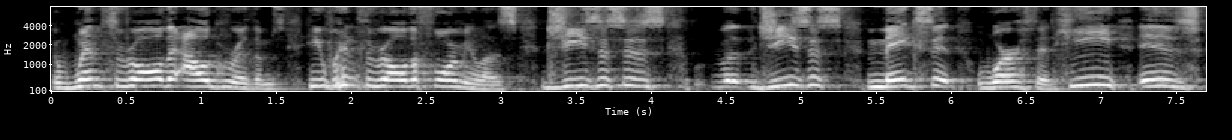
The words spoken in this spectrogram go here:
went through all the algorithms, he went through all the formulas. Jesus's, Jesus makes it worth it. He is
